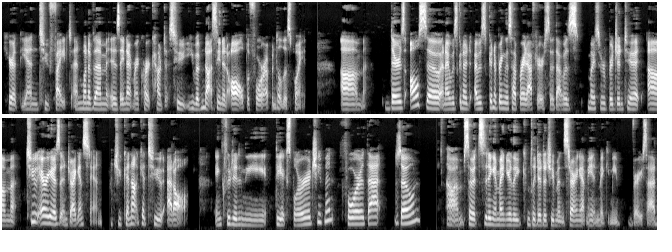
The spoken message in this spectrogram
here at the end to fight. And one of them is a Nightmare Court Countess, who you have not seen at all before up until this point. Um, there's also, and I was gonna, I was gonna bring this up right after, so that was my sort of bridge into it. Um, two areas in Dragonstand which you cannot get to at all, included in the the Explorer achievement for that zone. Um, so it's sitting in my nearly completed achievement, staring at me and making me very sad.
